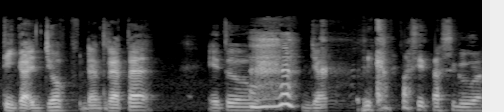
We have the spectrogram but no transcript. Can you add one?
tiga job dan ternyata itu jauh dari kapasitas gue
